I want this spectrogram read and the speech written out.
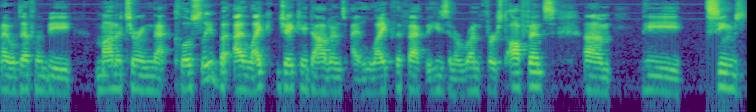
I will definitely be monitoring that closely. But I like J.K. Dobbins. I like the fact that he's in a run first offense. Um, he seems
